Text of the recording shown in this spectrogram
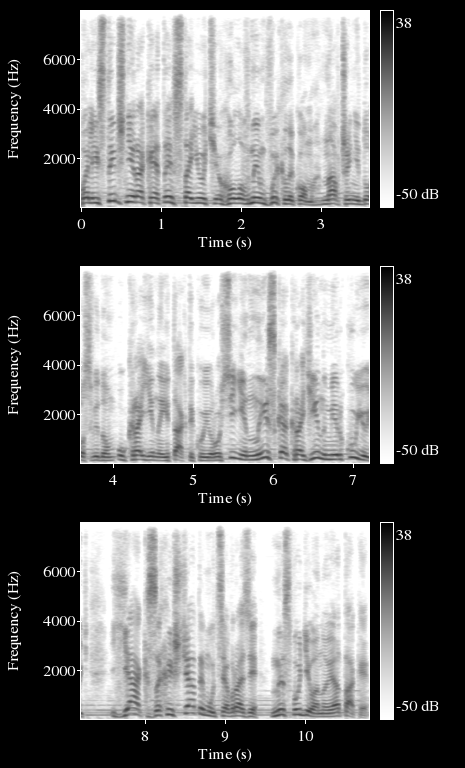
Балістичні ракети стають головним викликом. Навчені досвідом України і тактикою Росії, низка країн міркують, як захищатимуться в разі несподіваної атаки,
